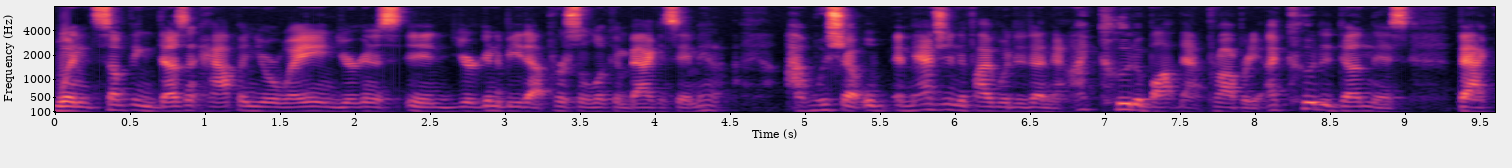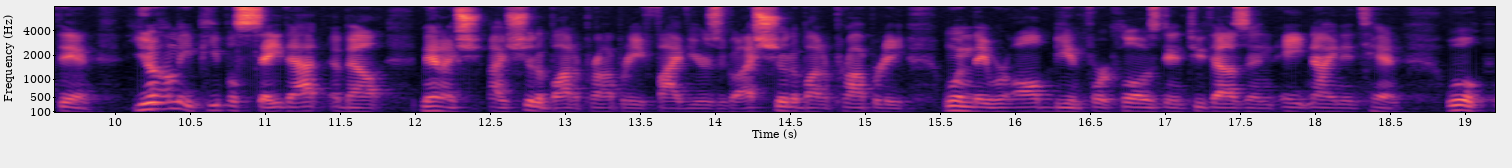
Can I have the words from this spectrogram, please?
when something doesn't happen your way, and you're going to and you're going to be that person looking back and say, "Man, I wish I well, imagine if I would have done that. I could have bought that property. I could have done this back then. You know how many people say that about, man, I, sh- I should have bought a property five years ago. I should have bought a property when they were all being foreclosed in 2008, 9, and 10. Well,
